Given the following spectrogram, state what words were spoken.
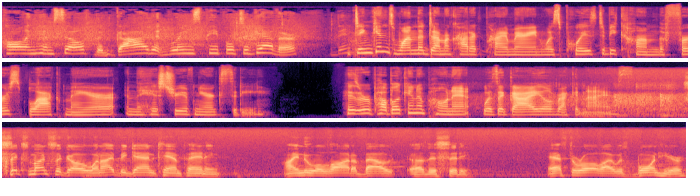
Calling himself the guy that brings people together, Dinkins won the Democratic primary and was poised to become the first black mayor in the history of New York City. His Republican opponent was a guy you'll recognize. Six months ago, when I began campaigning, I knew a lot about uh, this city. After all, I was born here.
